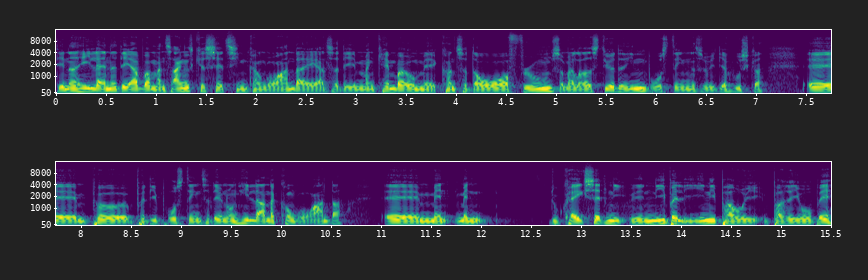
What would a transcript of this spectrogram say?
det er noget helt andet, det er, hvor man sagtens kan sætte sine konkurrenter af. Altså det, man kæmper jo med Contador og Froome, som allerede styrtede inden brostenene, så vidt jeg husker, øh, på, på de brosten, så det er jo nogle helt andre konkurrenter. Øh, men, men du kan ikke sætte Nibali ind i Paris-Roubaix,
